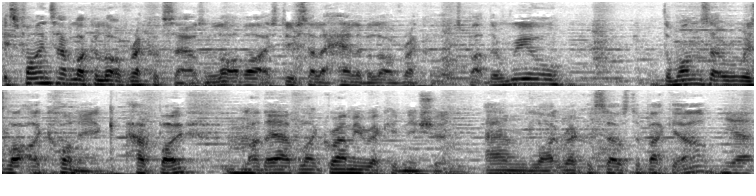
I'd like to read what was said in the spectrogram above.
it's fine to have like a lot of record sales, and a lot of artists do sell a hell of a lot of records, but the real the ones that are always like iconic have both. Mm-hmm. Like they have like Grammy recognition and like record sales to back it up. Yeah.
